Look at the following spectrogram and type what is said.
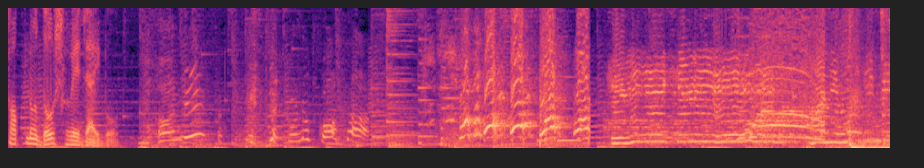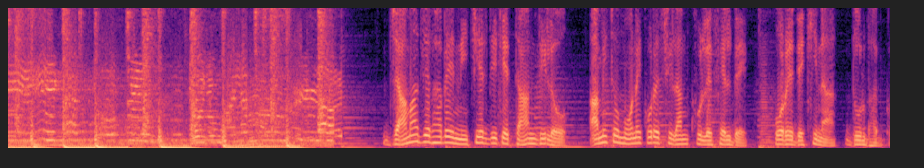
স্বপ্ন দোষ হয়ে যাইব। কোনো কথা। জামা যেভাবে নিচের দিকে টান দিল আমি তো মনে করেছিলাম খুলে ফেলবে পরে দেখি না দুর্ভাগ্য।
